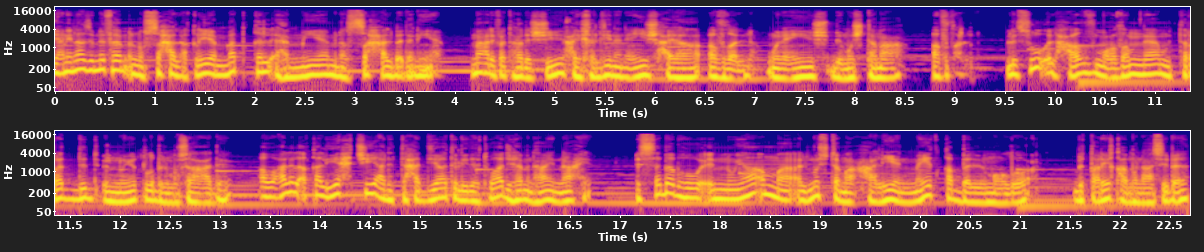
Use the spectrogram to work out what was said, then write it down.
يعني لازم نفهم أن الصحة العقلية ما تقل أهمية من الصحة البدنية. معرفة هذا الشيء حيخلينا نعيش حياة أفضل ونعيش بمجتمع أفضل. لسوء الحظ معظمنا متردد أنه يطلب المساعدة أو على الأقل يحكي عن التحديات اللي تواجهها من هاي الناحية. السبب هو أنه يا أما المجتمع حاليا ما يتقبل الموضوع بطريقة مناسبة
